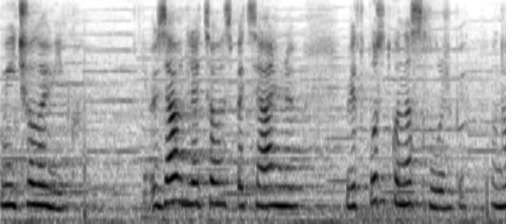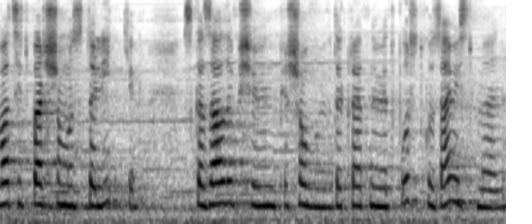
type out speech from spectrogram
мій чоловік, взяв для цього спеціальну відпустку на службі. У 21 столітті сказали б, що він пішов в декретну відпустку замість мене.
